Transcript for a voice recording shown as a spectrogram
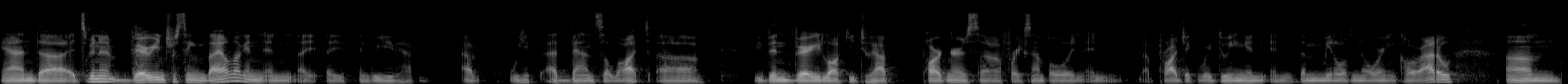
And uh, it's been a very interesting dialogue, and, and I, I think we have, have we've advanced a lot. Uh, we've been very lucky to have partners, uh, for example, in, in a project we're doing in, in the middle of nowhere in Colorado, um,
